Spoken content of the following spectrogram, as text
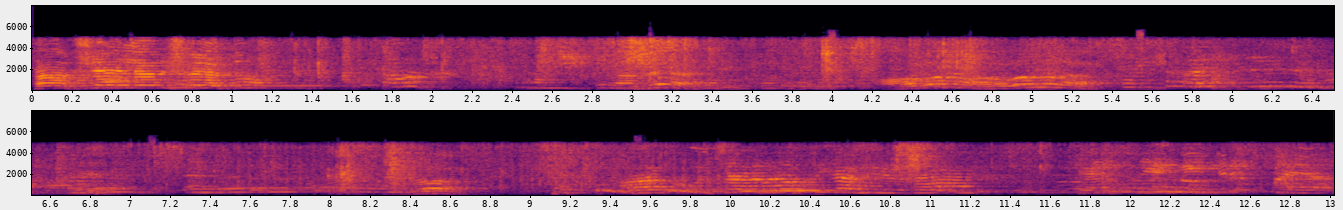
Tamam, şu ellerini şöyle tut. Ağlama ağlama. Güzel. Abi uçağın nasıl yanıyor da? Kendisine getirir mi ya?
